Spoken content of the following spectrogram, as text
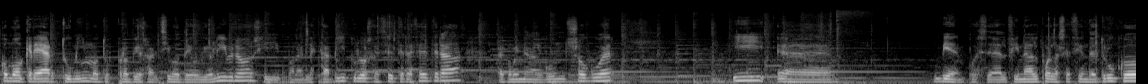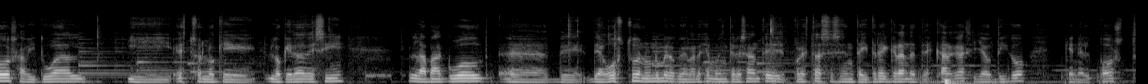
cómo crear tú mismo tus propios archivos de audiolibros y ponerles capítulos, etcétera, etcétera. Recomiendan algún software. Y eh, bien, pues al final pues la sección de trucos habitual y esto es lo que, lo que da de sí la Macworld eh, de, de, agosto en un número que me parece muy interesante por estas 63 grandes descargas y ya os digo que en el post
